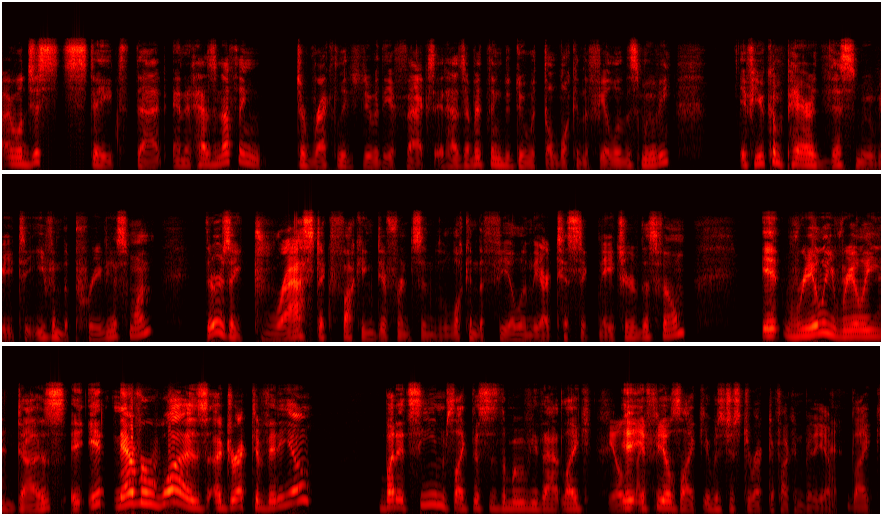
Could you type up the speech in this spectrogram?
I will just state that, and it has nothing directly to do with the effects. It has everything to do with the look and the feel of this movie. If you compare this movie to even the previous one, there is a drastic fucking difference in the look and the feel and the artistic nature of this film. It really, really does. It, it never was a direct to video, but it seems like this is the movie that, like, Feels it, like it feels like it was just direct to fucking video. Like,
